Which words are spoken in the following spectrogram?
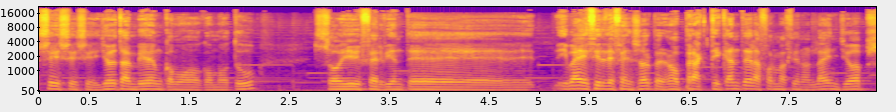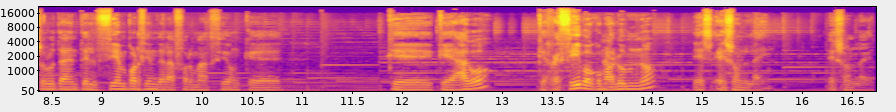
Sí, sí, sí. Yo también, como, como tú, soy ferviente, iba a decir defensor, pero no, practicante de la formación online. Yo absolutamente el 100% de la formación que, que, hago, que recibo como alumno, es, es online. Es online.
